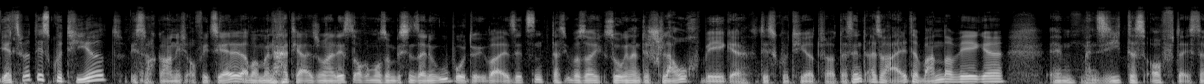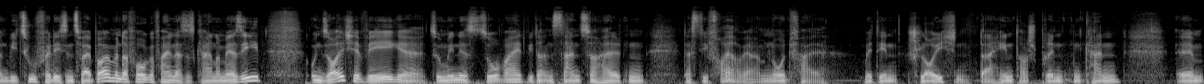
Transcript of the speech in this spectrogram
Jetzt wird diskutiert, ist noch gar nicht offiziell, aber man hat ja als Journalist auch immer so ein bisschen seine U-Boote überall sitzen, dass über solche sogenannte Schlauchwege diskutiert wird. Das sind also alte Wanderwege. Ähm, man sieht das oft, da ist dann wie zufällig sind zwei Bäume davor gefallen, dass es keiner mehr sieht. Und solche Wege zumindest so weit wieder instand zu halten, dass die Feuerwehr im Notfall mit den Schläuchen dahinter sprinten kann, ähm,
